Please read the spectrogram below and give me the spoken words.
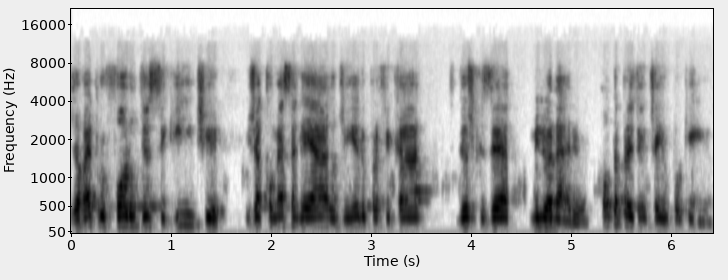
já vai para o fórum no dia seguinte e já começa a ganhar o dinheiro para ficar se Deus quiser, milionário. Conta para gente aí um pouquinho.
